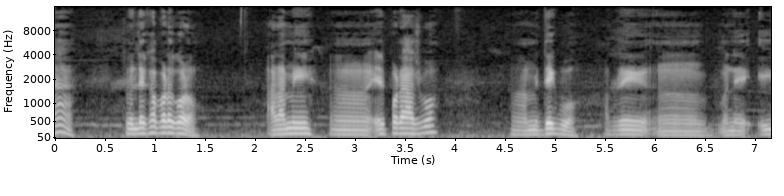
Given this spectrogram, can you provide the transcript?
হ্যাঁ? তুমি লেখাপড়া করো। আর আমি এরপরে আসব। আমি দেখব আপনি মানে এই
